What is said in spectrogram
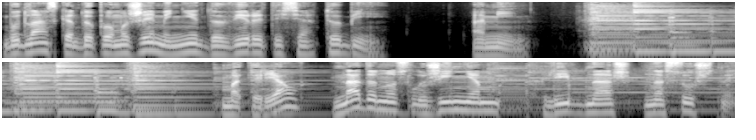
Будь ласка, допоможи мені довіритися Тобі. Амінь. Матеріал надано служінням хліб наш насущний.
